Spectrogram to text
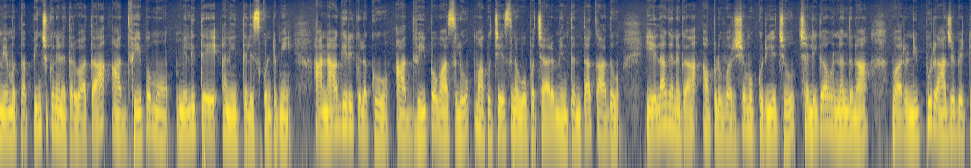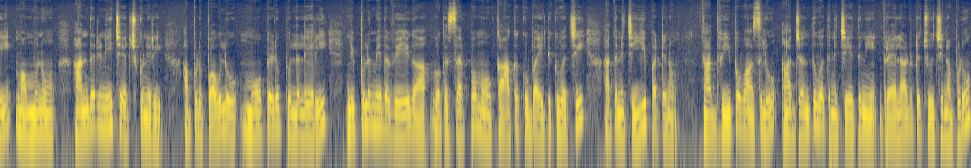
మేము తప్పించుకునిన తరువాత ఆ ద్వీపము మెలితే అని తెలుసుకుంటుమి. ఆ నాగరికులకు ఆ ద్వీపవాసులు మాకు చేసిన ఉపచారం ఎంతంతా కాదు. ఎలాగనగా అప్పుడు వర్షము కురియుచు చలిగా ఉన్నందున వారు నిప్పు రాజబెట్టి మమ్మును అందరినీ చేర్చుకునిరి. అప్పుడు పౌలు మోపెడు పుల్లలేరి నిప్పుల మీద వేయగా ఒక సర్పము కాకకు బయటకు వచ్చి అతని చెయ్యి పట్టెను. ఆ ద్వీపవాసులు ఆ జంతువు అతని చేతిని వ్రేలాడుట చూచినప్పుడు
